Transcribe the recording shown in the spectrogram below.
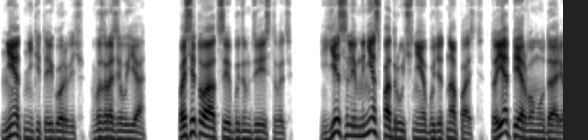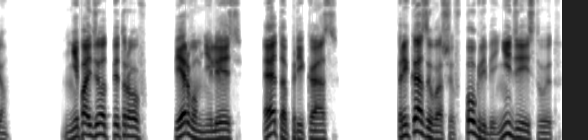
«Нет, Никита Егорович», — возразил я. «По ситуации будем действовать. Если мне сподручнее будет напасть, то я первым ударю». «Не пойдет, Петров. Первым не лезь. Это приказ. Приказы ваши в погребе не действуют.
